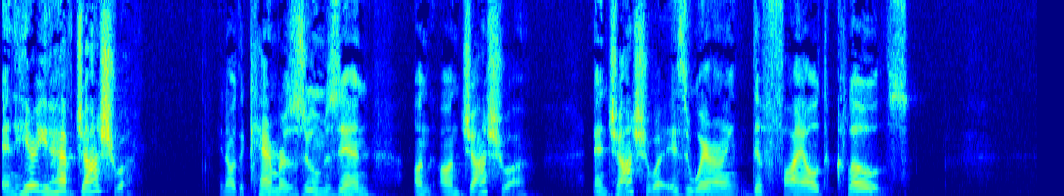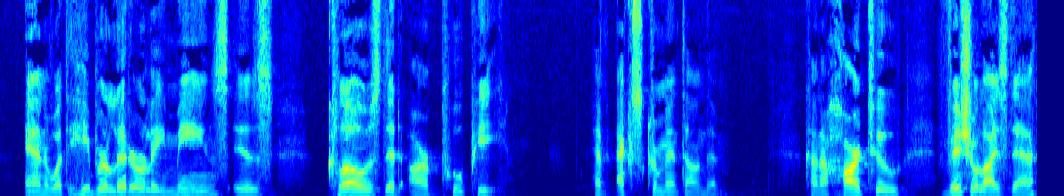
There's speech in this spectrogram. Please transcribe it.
and here you have Joshua. You know, the camera zooms in on, on Joshua, and Joshua is wearing defiled clothes. And what the Hebrew literally means is clothes that are poopy, have excrement on them. Kind of hard to visualize that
